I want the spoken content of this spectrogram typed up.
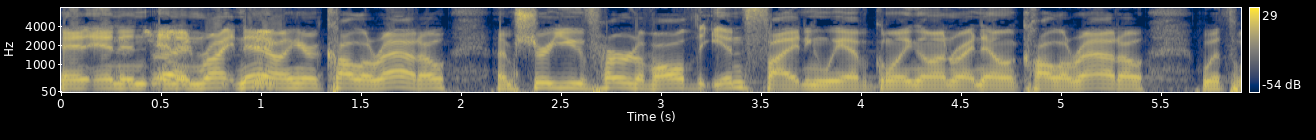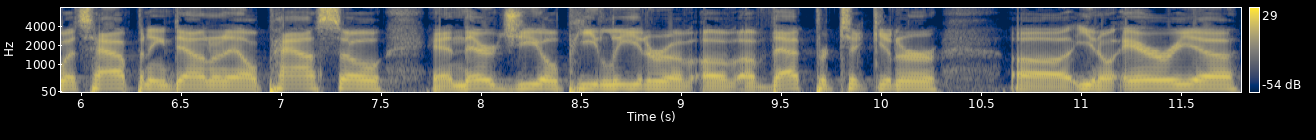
And and, and, right. and right now here in Colorado, I'm sure you've heard of all the infighting we have going on right now in Colorado with what's happening down in El Paso and their GOP leader of, of, of that particular uh, you know area,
